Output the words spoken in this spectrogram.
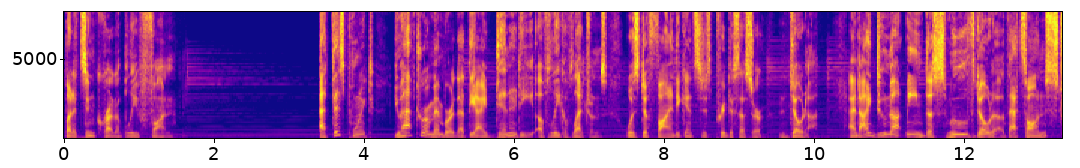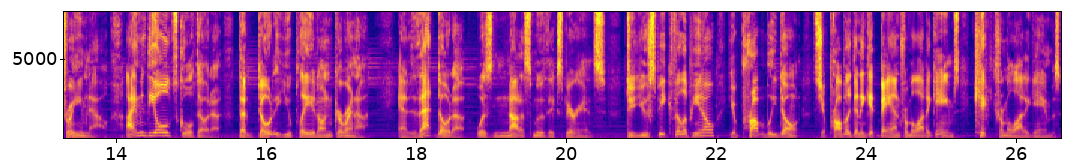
but it's incredibly fun. At this point, you have to remember that the identity of League of Legends was defined against its predecessor, Dota. And I do not mean the smooth Dota that's on stream now. I mean the old school Dota, the Dota you played on Garena. And that Dota was not a smooth experience. Do you speak Filipino? You probably don't, so you're probably going to get banned from a lot of games, kicked from a lot of games.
